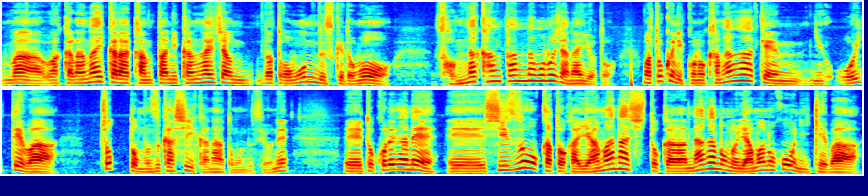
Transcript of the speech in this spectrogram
まあ分からないから簡単に考えちゃうんだと思うんですけどもそんな簡単なものじゃないよと、まあ、特にこの神奈川県においてはちょっと難しいかなと思うんですよね。えー、とこれがね、えー、静岡とか山梨とか長野の山の方に行けば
